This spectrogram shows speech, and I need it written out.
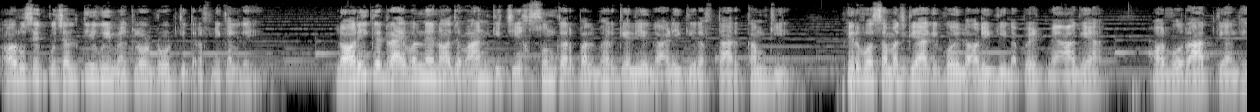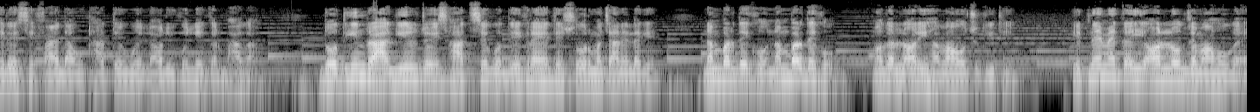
اور اسے کچلتی ہوئی میکلوڈ روڈ کی طرف نکل گئی۔ لوری کے ڈرائیور نے نوجوان کی چیخ سن کر پل بھر کے لیے گاڑی کی رفتار کم کی۔ پھر وہ سمجھ گیا کہ کوئی لوری کی لپیٹ میں آ گیا اور وہ رات کے اندھیرے سے فائدہ اٹھاتے ہوئے لوری کو لے کر بھاگا۔ دو تین راہگیر جو اس حادثے کو دیکھ رہے تھے شور مچانے لگے۔ نمبر دیکھو نمبر دیکھو، مگر لوری ہوا ہو چکی تھی۔ اتنے میں کئی اور لوگ جمع ہو گئے۔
